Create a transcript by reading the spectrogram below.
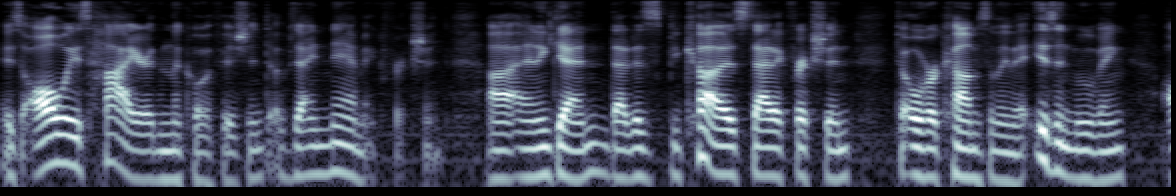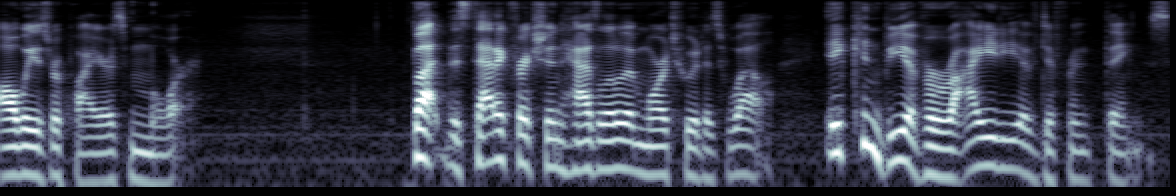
is always higher than the coefficient of dynamic friction. Uh, and again, that is because static friction, to overcome something that isn't moving, always requires more. But the static friction has a little bit more to it as well. It can be a variety of different things.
